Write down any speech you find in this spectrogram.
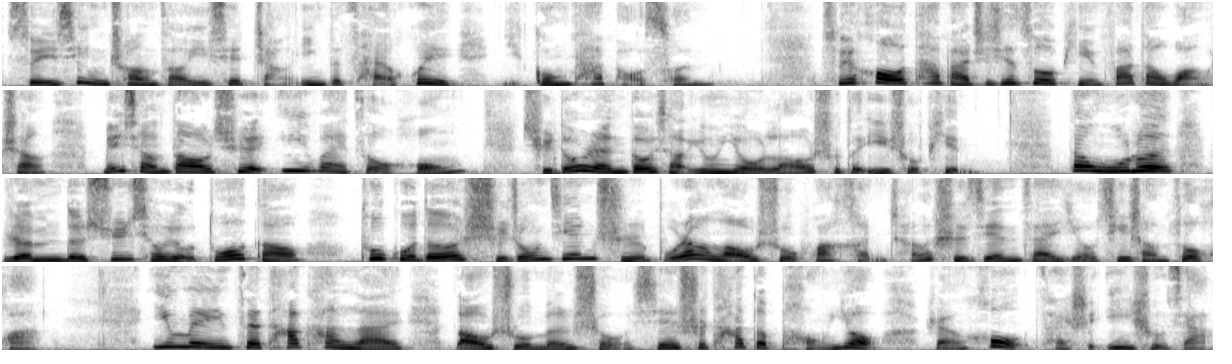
随性创造一些掌印的彩绘，以供他保存。随后，他把这些作品发到网上，没想到却意外走红。许多人都想拥有老鼠的艺术品，但无论人们的需求有多高，图古德始终坚持不让老鼠花很长时间在油漆上作画，因为在他看来，老鼠们首先是他的朋友，然后才是艺术家。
